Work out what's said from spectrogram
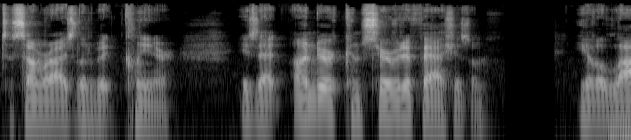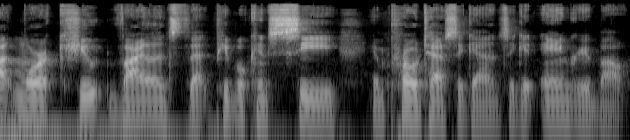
to summarize a little bit cleaner is that under conservative fascism, you have a lot more acute violence that people can see and protest against and get angry about.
